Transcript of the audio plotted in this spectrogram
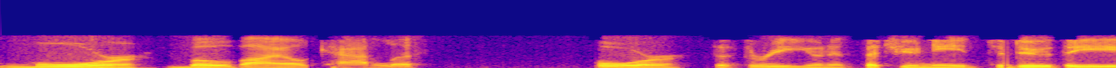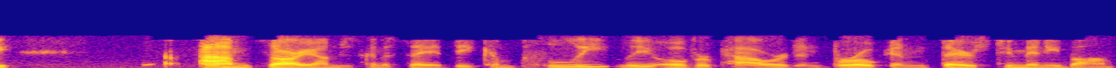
more mobile catalysts for the three units that you need to do the I'm sorry, I'm just going to say it, the completely overpowered and broken there's too many bomb.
